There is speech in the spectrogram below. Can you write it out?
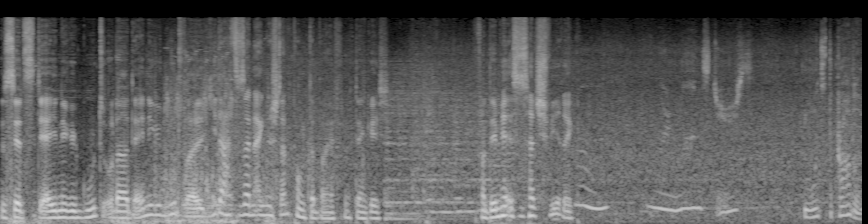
ist jetzt derjenige gut oder derjenige gut, weil jeder hat so seinen eigenen Standpunkt dabei, denke ich. Von dem her ist es halt schwierig. More monsters. What's the problem?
